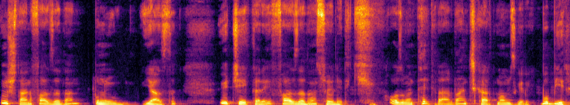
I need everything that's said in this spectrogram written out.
3 tane fazladan bunu yazdık. 3y kareyi fazladan söyledik. O zaman tekrardan çıkartmamız gerek. Bu bir.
